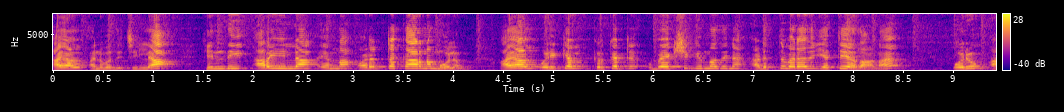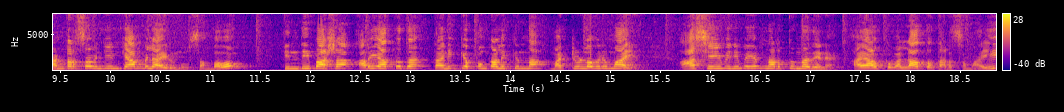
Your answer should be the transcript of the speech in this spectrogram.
അയാൾ അനുവദിച്ചില്ല. ഹിന്ദി അറിയില്ല എന്ന ഒരൊറ്റ കാരണം മൂലം അയാൾ ഒരിക്കൽ ക്രിക്കറ്റ് ഉപേക്ഷിക്കുന്നതിന് അടുത്ത് വരെ എത്തിയതാണ്. ഒരു അണ്ടർ സെവന്റീൻ ക്യാമ്പിലായിരുന്നു സംഭവം. ഹിന്ദി ഭാഷ അറിയാത്തത് തനിക്കൊപ്പം കളിക്കുന്ന മറ്റുള്ളവരുമായി ആശയവിനിമയം നടത്തുന്നതിന് അയാൾക്ക് വല്ലാത്ത തടസ്സമായി.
